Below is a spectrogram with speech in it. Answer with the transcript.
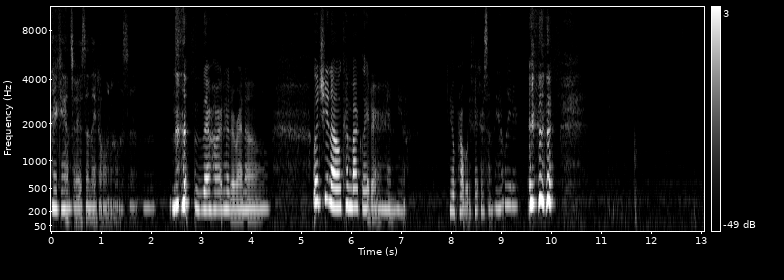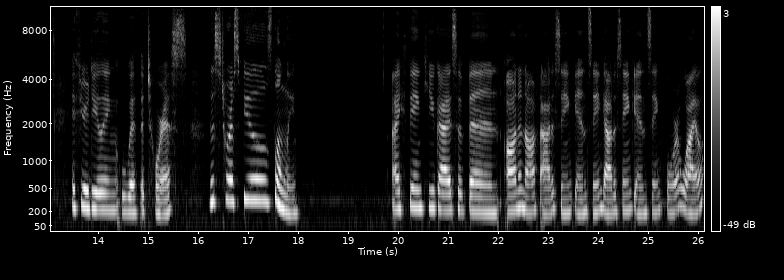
they're cancers and they don't want to listen. they're hard headed right now. Which, you know, come back later and, you know, you'll probably figure something out later. if you're dealing with a Taurus, this Taurus feels lonely. I think you guys have been on and off, out of sync, in sync, out of sync, in sync for a while.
